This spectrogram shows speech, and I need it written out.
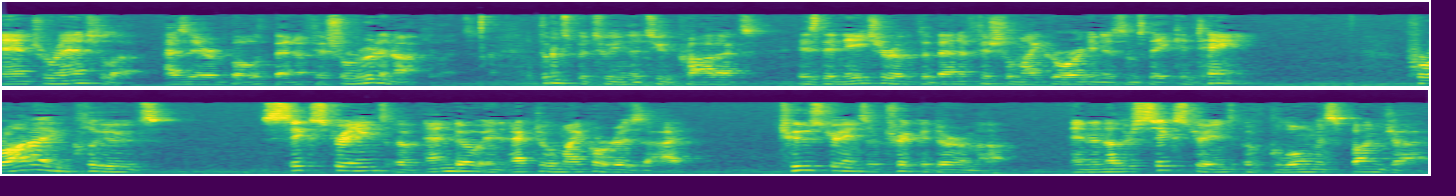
and Tarantula, as they are both beneficial root inoculants? The difference between the two products is the nature of the beneficial microorganisms they contain. Piranha includes six strains of endo and ectomycorrhizae, two strains of trichoderma, and another six strains of glomus fungi,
